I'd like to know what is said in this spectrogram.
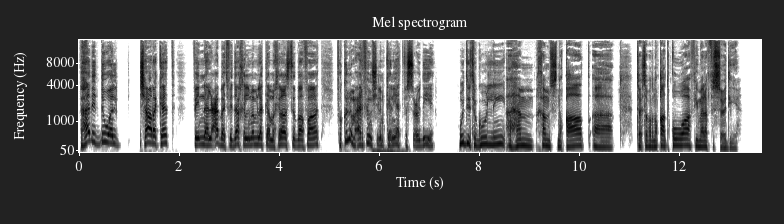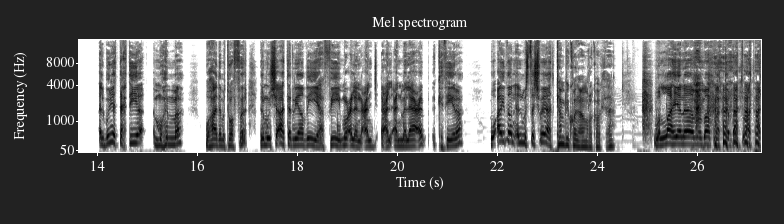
فهذه الدول شاركت في إنها لعبت في داخل المملكة من خلال استضافات فكلهم عارفين وش الإمكانيات في السعودية ودي تقول لي أهم خمس نقاط آه تعتبر نقاط قوة في ملف السعودية. البنية التحتية مهمة وهذا متوفر، المنشآت الرياضية في معلن عن عن عن ملاعب كثيرة وأيضا المستشفيات، كم بيكون عمرك وقتها؟ والله أنا ما أت-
